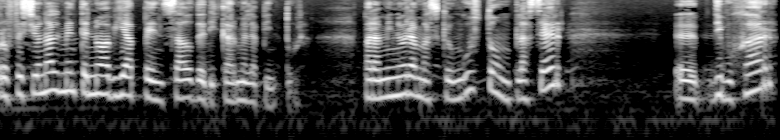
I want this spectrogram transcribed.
profesionalmente no había pensado dedicarme a la pintura. Para mí no era más que un gusto, un placer, eh, dibujar,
